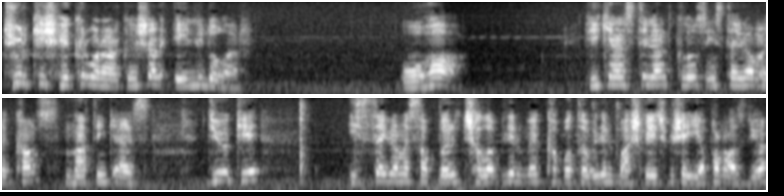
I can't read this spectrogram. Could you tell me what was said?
Turkish Hacker var arkadaşlar 50 dolar. Oha. He can still and close Instagram accounts, nothing else. Diyor ki Instagram hesapları çalabilir ve kapatabilir. Başka hiçbir şey yapamaz diyor.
